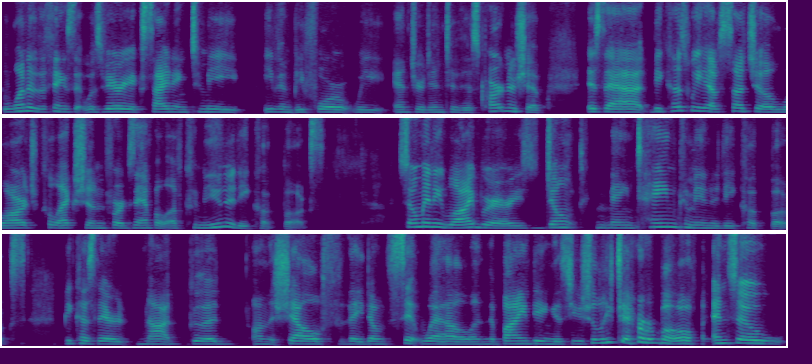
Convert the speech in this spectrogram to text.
One of the things that was very exciting to me even before we entered into this partnership is that because we have such a large collection for example of community cookbooks so many libraries don't maintain community cookbooks because they're not good on the shelf. They don't sit well, and the binding is usually terrible. And so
